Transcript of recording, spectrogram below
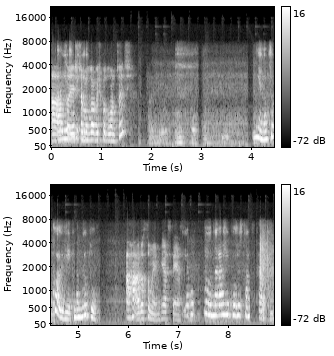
A A co jeżeli- jeszcze mogłabyś podłączyć? Nie no, cokolwiek, na Bluetooth. Aha, rozumiem, jasne, jasne. Ja po prostu na razie korzystam z karty.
